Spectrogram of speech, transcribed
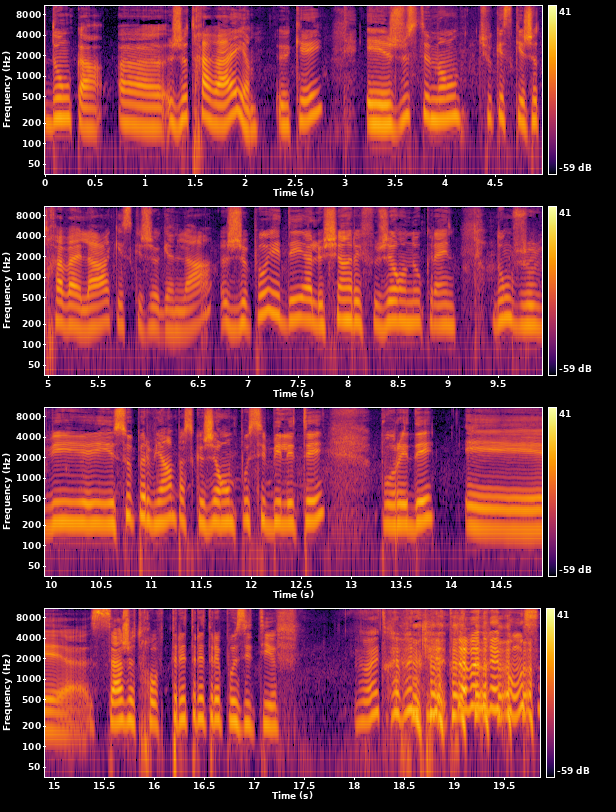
Donc, euh, je travaille, ok? Et justement, tu qu'est-ce que je travaille là, qu'est-ce que je gagne là? Je peux aider à le chien réfugié en Ukraine. Donc, je vis super bien parce que j'ai une possibilité pour aider. Et euh, ça, je trouve très, très, très positif. Ouais, très bonne, très bonne réponse.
